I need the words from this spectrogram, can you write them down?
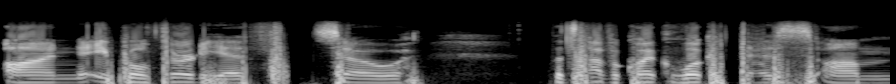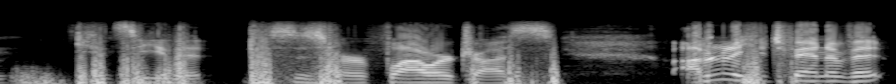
on April 30th. So let's have a quick look at this. Um, you can see that this is her flower dress. I'm not a huge fan of it,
